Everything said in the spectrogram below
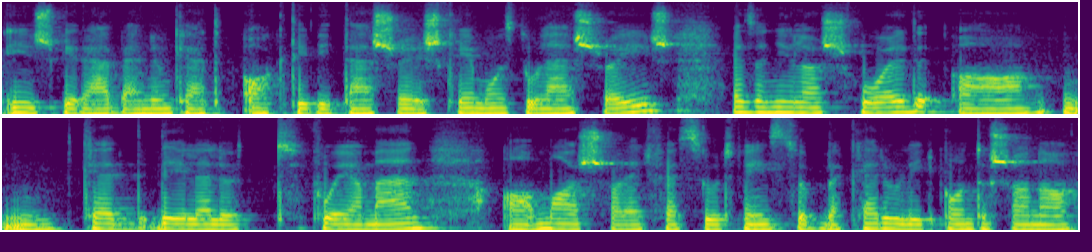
inspirál bennünket aktivitásra és kémozdulásra is. Ez a nyilas hold a kedd délelőtt folyamán a Marssal egy feszült fényszögbe kerül, így pontosan a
